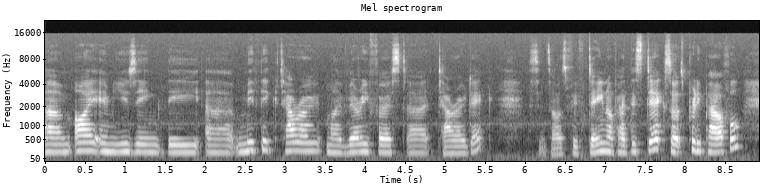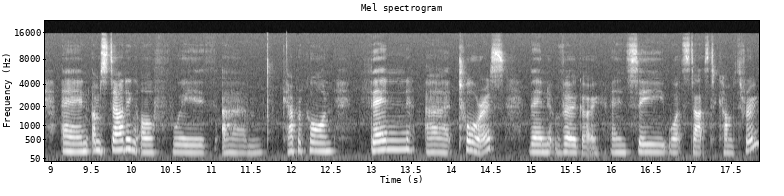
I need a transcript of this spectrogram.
Um, I am using the uh, Mythic Tarot, my very first uh, tarot deck. Since I was 15, I've had this deck, so it's pretty powerful. And I'm starting off with um, Capricorn, then uh, Taurus, then Virgo, and see what starts to come through.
